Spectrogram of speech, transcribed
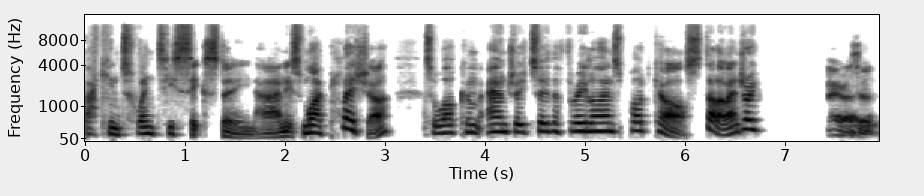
back in 2016. And it's my pleasure to welcome Andrew to the Three Lions podcast. Hello, Andrew. Hi, Russell.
